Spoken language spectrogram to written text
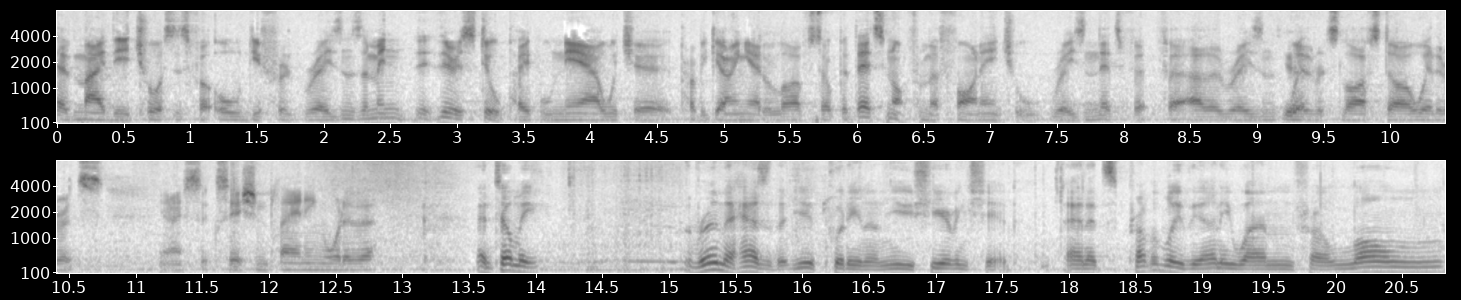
have made their choices for all different reasons. I mean, there are still people now which are probably going out of livestock, but that's not from a financial reason. That's for, for other reasons, whether it's lifestyle, whether it's you know succession planning or whatever. And tell me, the rumour has it that you've put in a new shearing shed, and it's probably the only one for a long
